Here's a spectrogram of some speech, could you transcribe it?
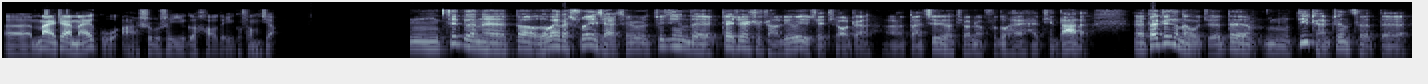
呃卖债买股啊，是不是一个好的一个方向？嗯，这个呢，到额外的说一下，其实最近的债券市场略微有些调整啊，短期里头调整幅度还还挺大的。呃，但这个呢，我觉得，嗯，地产政策的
